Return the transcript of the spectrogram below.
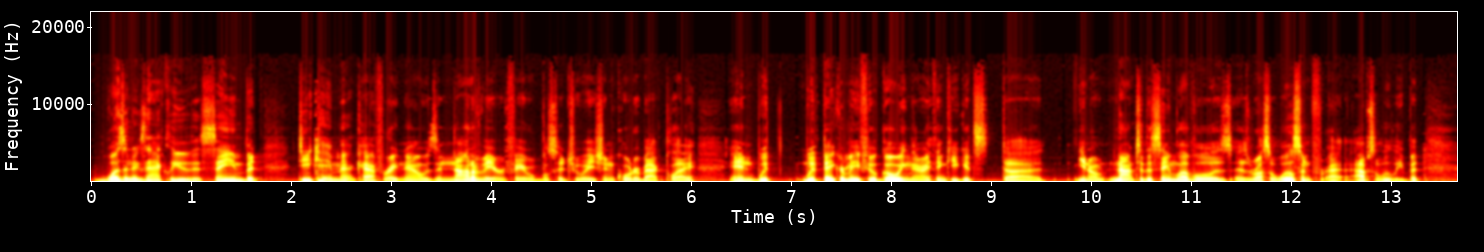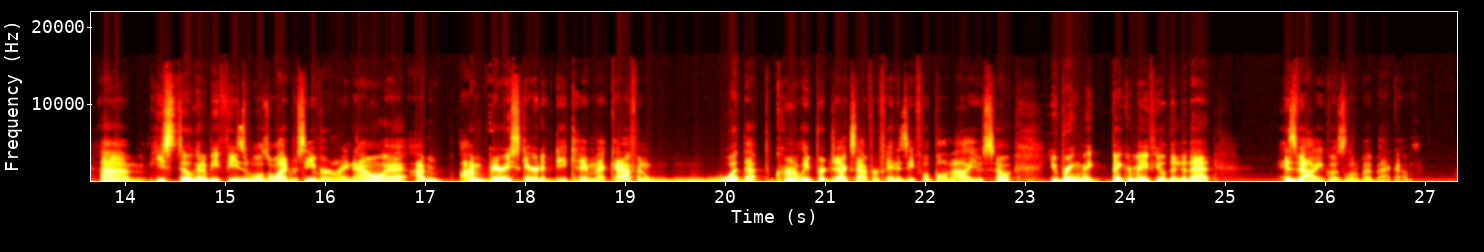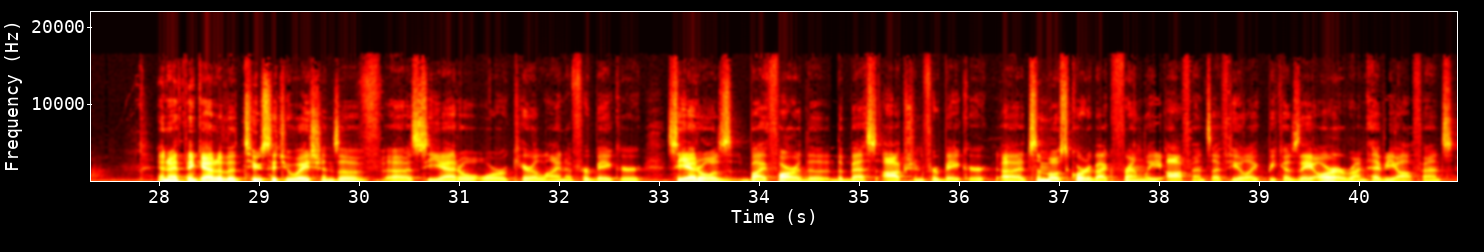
wasn't exactly the same. But DK Metcalf right now is in not a very favorable situation quarterback play, and with with Baker Mayfield going there, I think he gets uh, you know not to the same level as as Russell Wilson, for, absolutely, but um, he's still going to be feasible as a wide receiver. right now, I, I'm I'm very scared of DK Metcalf and what that currently projects out for fantasy football value. So you bring May- Baker Mayfield into that, his value goes a little bit back up. And I think out of the two situations of uh, Seattle or Carolina for Baker, Seattle is by far the, the best option for Baker. Uh, it's the most quarterback friendly offense, I feel like, because they are a run heavy offense.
